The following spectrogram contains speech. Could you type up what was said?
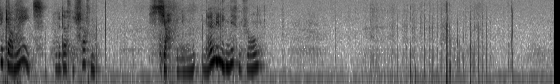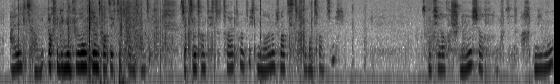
Digga, Mates. Wenn wir das nicht schaffen. Ja, wir liegen. Nein, wir liegen nicht in Führung. Alter. Doch, wir liegen in Führung 24 zu 22, 26 zu 22, 29 zu 25. Es geht hier auch schnell. Ich auch 8 Nemo.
